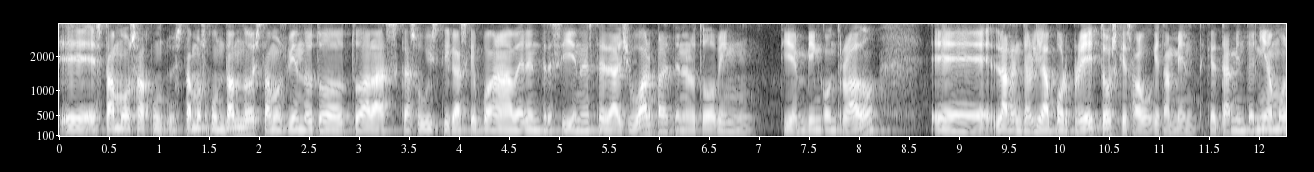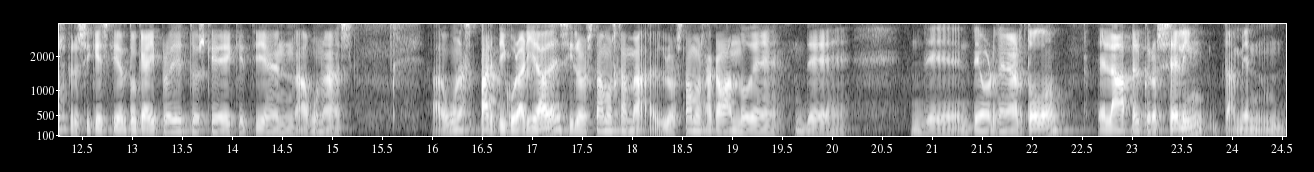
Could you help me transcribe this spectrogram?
eh, estamos, estamos juntando, estamos viendo todas las casuísticas que puedan haber entre sí en este dashboard para tenerlo todo bien, bien, controlado. Eh, la rentabilidad por proyectos, que es algo que también, que también teníamos, pero sí que es cierto que hay proyectos que, tienen algunas, algunas particularidades y lo estamos, lo estamos acabando de, de ordenar todo. El Apple cross-selling, también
